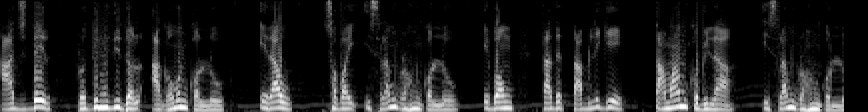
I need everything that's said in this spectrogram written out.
আজদের প্রতিনিধি দল আগমন করল। এরাও সবাই ইসলাম গ্রহণ করল এবং তাদের তাবলিগে তামাম কবিলা ইসলাম গ্রহণ করল।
